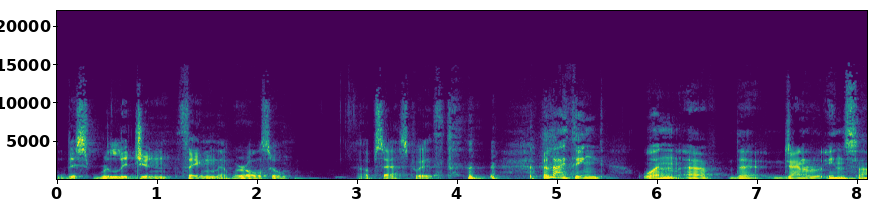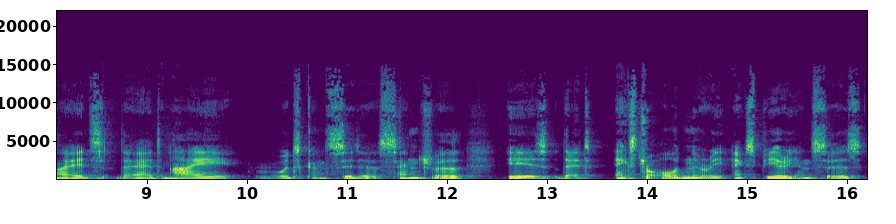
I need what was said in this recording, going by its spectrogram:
this religion thing that we're also obsessed with. well, I think one of the general insights that I would consider central is that extraordinary experiences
